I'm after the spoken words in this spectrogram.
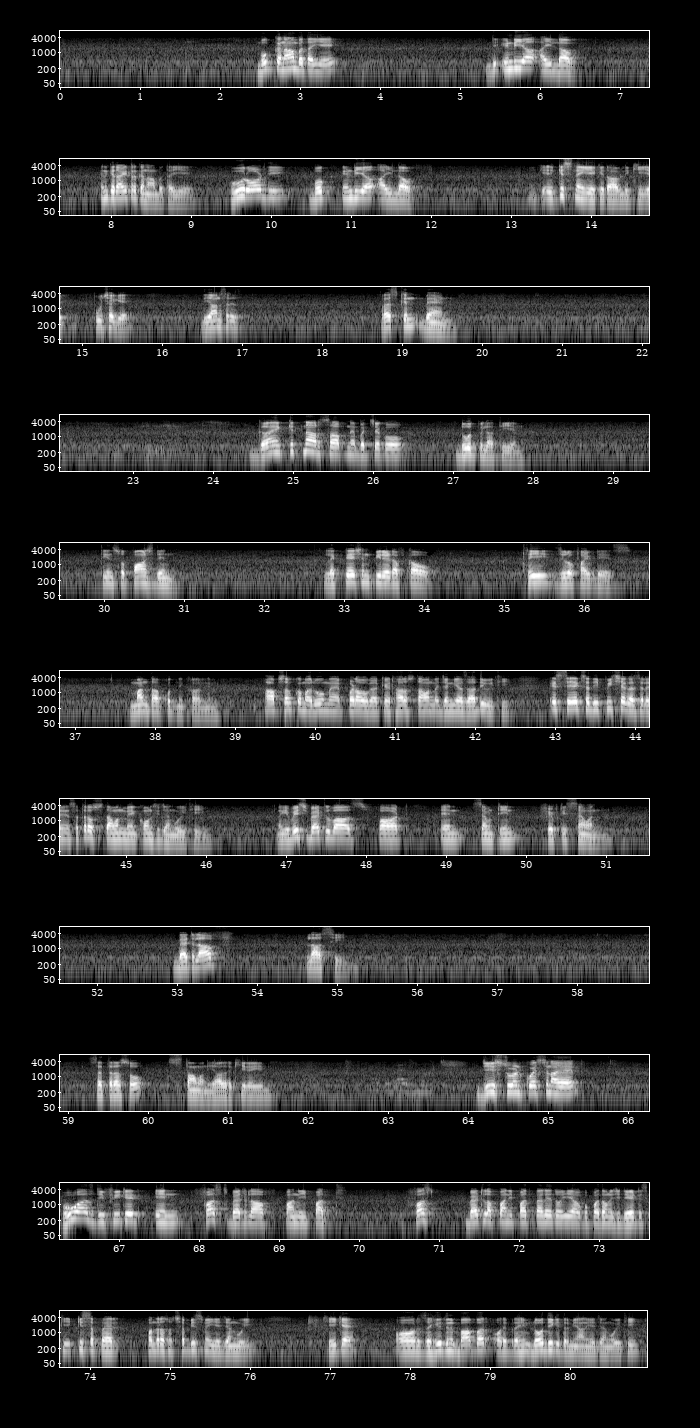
बुक का नाम बताइए। The India I love. इनके राइटर का नाम बताइए। Who wrote the book India I love? किसने ये किताब लिखी? ये पूछा गया। The answer is Ruskin Bond गाय कितना अरसा अपने बच्चे को दूध पिलाती है? 305 दिन। Lactation period of cow 305 days month आप खुद निकाल लें आप सबको मालूम है, पढ़ा होगा कि अठारह में जंग आज़ादी हुई थी। इससे एक सदी पीछे अगर चले जाएँ, सत्रह में कौन सी जंग हुई थी? Which battle was fought battle of Plassey सत्रह सौ सतावन याद रखिएगा ये। जी स्टूडेंट क्वेश्चन आया है। Who was defeated in first battle of Panipat first battle of Panipat पहले तो ये आपको पता होनी चाहिए डेट इसकी, इक्कीस अप्रैल 1526 में ये जंग हुई। ठीक है? और जहीउद्दीन बाबर और इब्राहिम लोधी के दरमियान ये जंग हुई थी,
